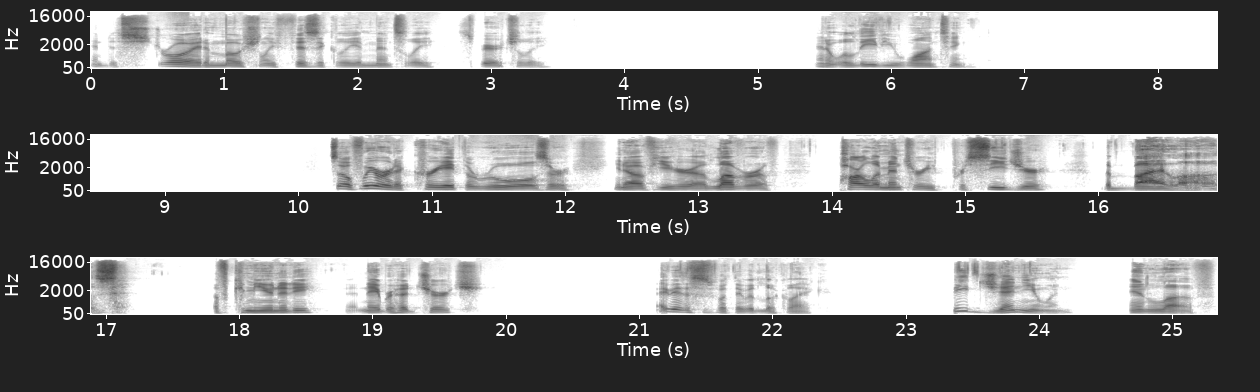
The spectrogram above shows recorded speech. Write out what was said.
and destroyed emotionally, physically, and mentally, spiritually. And it will leave you wanting. So if we were to create the rules, or you know, if you're a lover of parliamentary procedure, the bylaws of community neighborhood church, maybe this is what they would look like. Be genuine in love.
